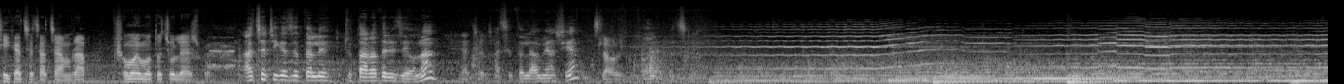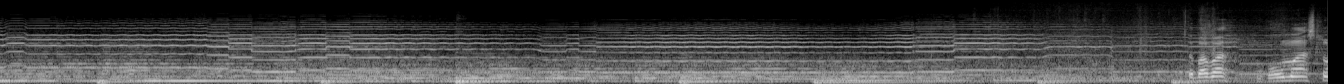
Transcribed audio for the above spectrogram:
ঠিক আছে চাচা আমরা সময় মতো চলে আসব। আচ্ছা ঠিক আছে তাহলে একটু তাড়াতাড়ি যেও না? আচ্ছা আচ্ছা তাহলে আমি আসি হ্যাঁ? আসসালামু আলাইকুম। তো বাবা বৌমা আসলো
